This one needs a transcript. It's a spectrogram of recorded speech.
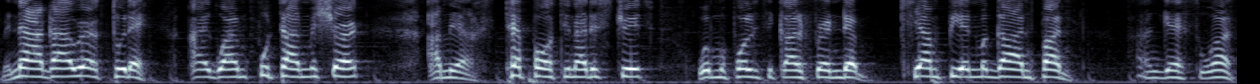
Me now got work today. I go and put on my shirt and me step out in the street with my political friend them. Campaign my gun pan. And guess what?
